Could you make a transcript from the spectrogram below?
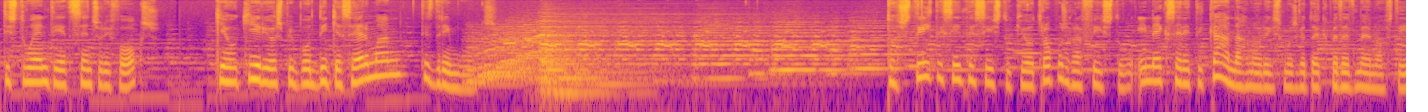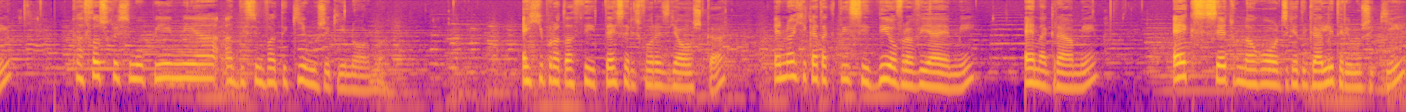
της 20th Century Fox, και ο κύριος Πιμποντίκια Σέρμαν της DreamWorks. Το στυλ της σύνθεσής του και ο τρόπος γραφής του είναι εξαιρετικά αναγνωρίσιμος για το εκπαιδευμένο αυτή, καθώς χρησιμοποιεί μια αντισυμβατική μουσική νόρμα. Έχει προταθεί τέσσερις φορές για Όσκαρ, ενώ έχει κατακτήσει δύο βραβεία Emmy, ένα Grammy, έξι Saturn Awards για την καλύτερη μουσική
